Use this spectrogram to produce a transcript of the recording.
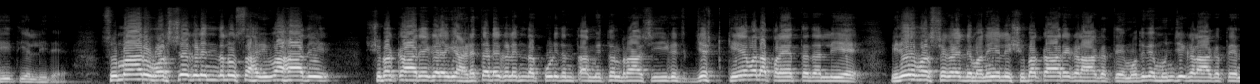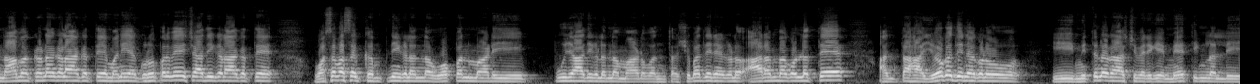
ರೀತಿಯಲ್ಲಿದೆ. ಸುಮಾರು ವರ್ಷಗಳಿಂದಲೂ ಸಹ ವಿವಾಹಾದಿ ಶುಭ ಕಾರ್ಯಗಳಿಗೆ ಅಡೆತಡೆಗಳಿಂದ ಕೂಡಿದಂಥ ಮಿಥುನ್ ರಾಶಿ ಈಗ ಜಸ್ಟ್ ಕೇವಲ ಪ್ರಯತ್ನದಲ್ಲಿಯೇ. ಇದೇ ವರ್ಷಗಳಲ್ಲಿ ಮನೆಯಲ್ಲಿ ಶುಭ ಕಾರ್ಯಗಳಾಗತ್ತೆ, ಮದುವೆ ಮುಂಜಿಗಳಾಗತ್ತೆ, ನಾಮಕರಣಗಳಾಗತ್ತೆ, ಮನೆಯ ಗೃಹಪ್ರವೇಶಾದಿಗಳಾಗತ್ತೆ. ಹೊಸ ಹೊಸ ಕಂಪ್ನಿಗಳನ್ನು ಓಪನ್ ಮಾಡಿ ಪೂಜಾದಿಗಳನ್ನು ಮಾಡುವಂಥ ಶುಭ ದಿನಗಳು ಆರಂಭಗೊಳ್ಳುತ್ತೆ. ಅಂತಹ ಯೋಗ ದಿನಗಳು ಈ ಮಿಥುನ ರಾಶಿಯವರಿಗೆ ಮೇ ತಿಂಗಳಲ್ಲಿ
